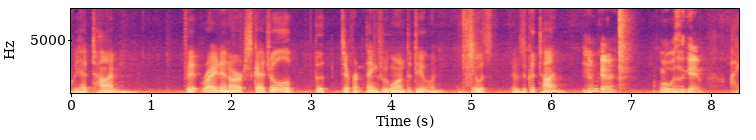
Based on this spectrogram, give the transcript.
We had time, fit right in our schedule of the different things we wanted to do, and it was it was a good time. okay. What was the game? I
